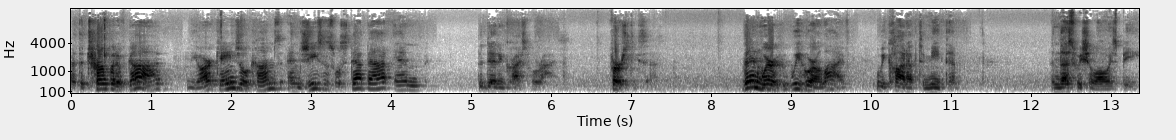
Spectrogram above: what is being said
at the trumpet of God, the archangel comes and Jesus will step out and the dead in Christ will rise. First, he says. Then we're, we who are alive will be caught up to meet them. And thus we shall always be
